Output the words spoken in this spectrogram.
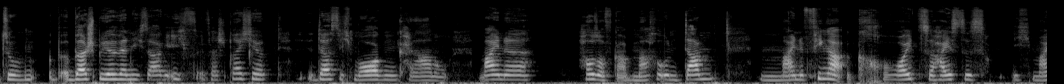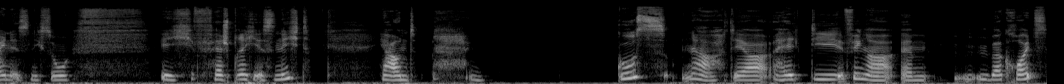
Zum Beispiel, wenn ich sage, ich verspreche, dass ich morgen, keine Ahnung, meine Hausaufgaben mache und dann meine Finger kreuze, heißt es, ich meine es nicht so, ich verspreche es nicht. Ja, und Gus, ja, der hält die Finger ähm, über Kreuz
